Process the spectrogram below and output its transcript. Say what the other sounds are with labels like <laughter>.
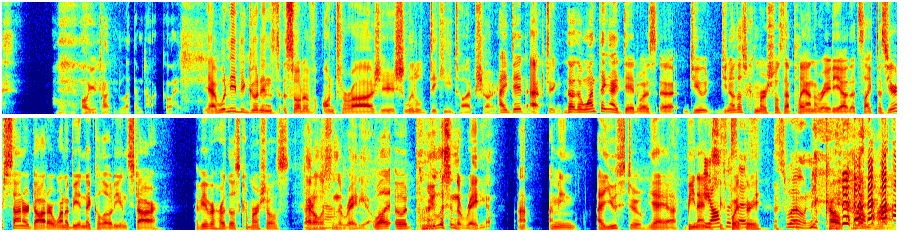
oh, oh, you're talking. Let them talk. Go ahead. Yeah, wouldn't he be good in a sort of entourage-ish, Lil Dicky type show? I did acting. The, the one thing I did was, uh, do you do you know those commercials that play on the radio? That's like, does your son or daughter want to be a Nickelodeon star? Have you ever heard those commercials? I don't listen to radio. Well, it would play. you listen to radio? uh, I mean, I used to. Yeah, yeah. B ninety He six also point says three. swoon. <laughs> Oh, come on.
